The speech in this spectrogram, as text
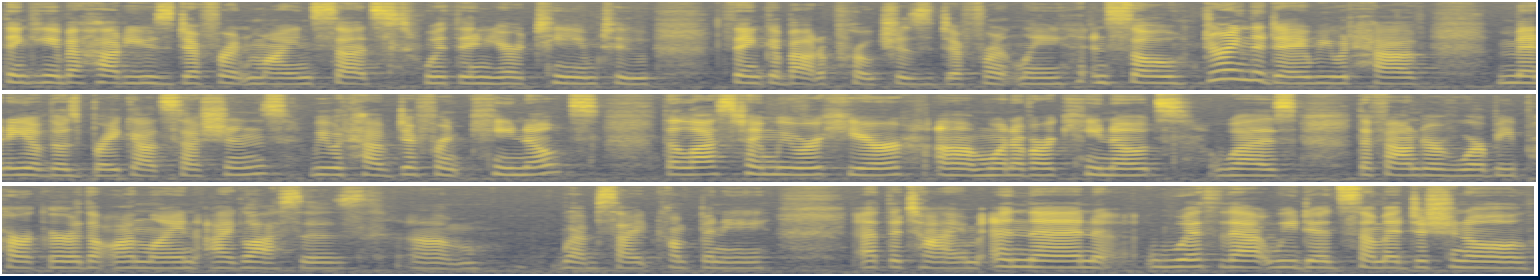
thinking about how to use different mindsets within your team to think about approaches differently. And so during the day, we would have many of those breakout sessions. We would have different keynotes. The last time we were here, um, one of our keynotes was the founder of Warby Parker, the online eyeglasses um, website company at the time. And then with that, we did some additional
